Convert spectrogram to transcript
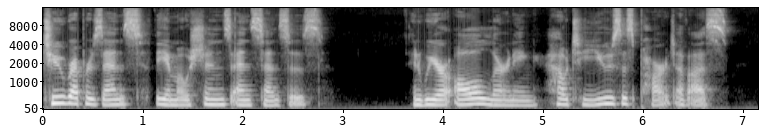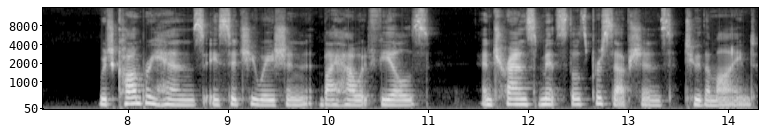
Two represents the emotions and senses, and we are all learning how to use this part of us, which comprehends a situation by how it feels and transmits those perceptions to the mind.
